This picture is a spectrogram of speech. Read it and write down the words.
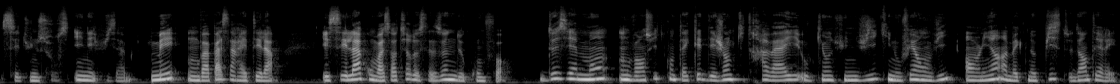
c'est une source inépuisable. Mais on ne va pas s'arrêter là et c'est là qu'on va sortir de sa zone de confort. Deuxièmement, on va ensuite contacter des gens qui travaillent ou qui ont une vie qui nous fait envie en lien avec nos pistes d'intérêt.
